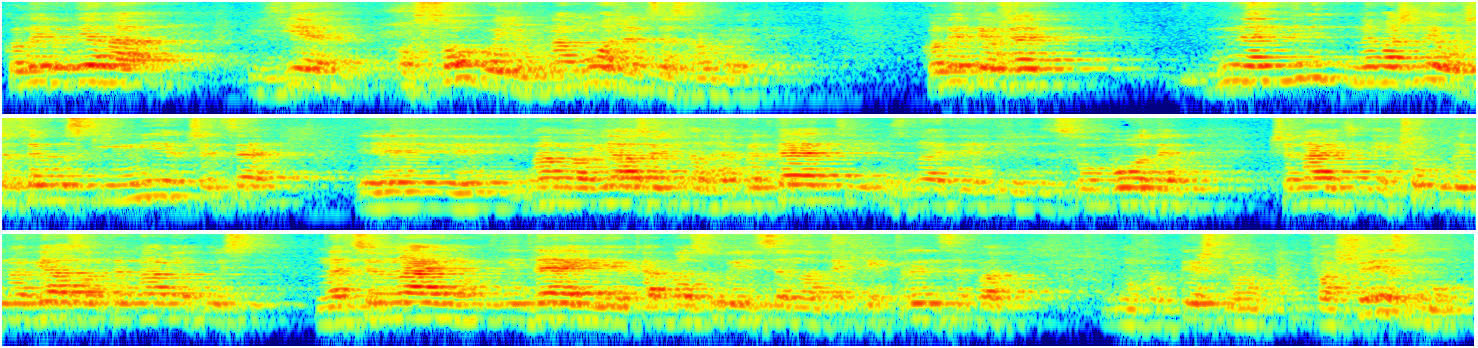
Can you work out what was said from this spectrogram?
Коли людина є особою, вона може це зробити. Коли ти вже не, не, не чи це вузький мір, чи це е, е, нам нав'язують ЛГБТ, знаєте, свободи, чи навіть якщо будуть нав'язувати нам якусь національну ідею, яка базується на таких принципах ну, фактично фашизму,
